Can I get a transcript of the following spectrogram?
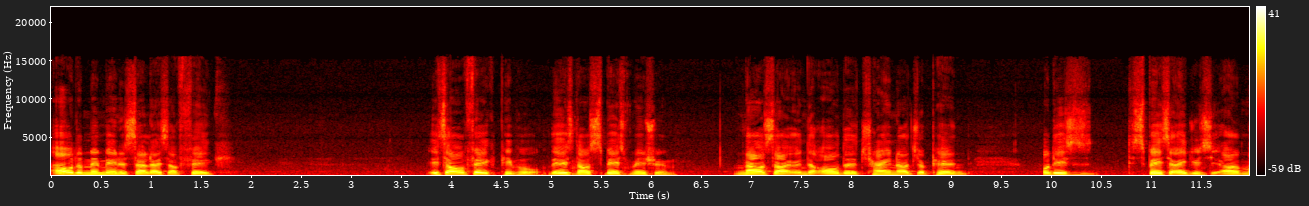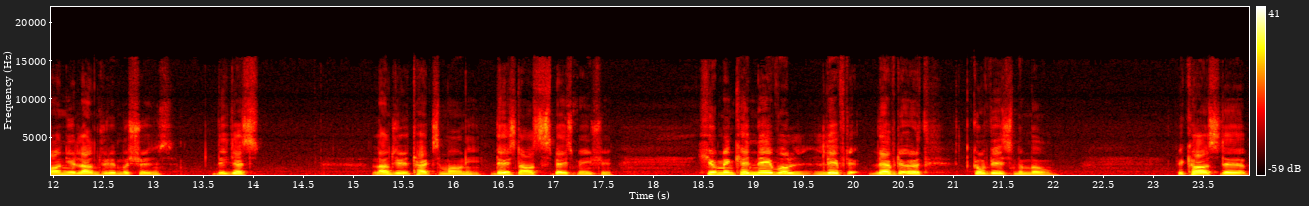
All the man-made satellites are fake. It's all fake, people. There is no space mission. NASA and all the China, Japan, all these space agency are money laundering machines. They just launder tax money. There's no space mission. Human can never leave the, the Earth, go visit the moon, because the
